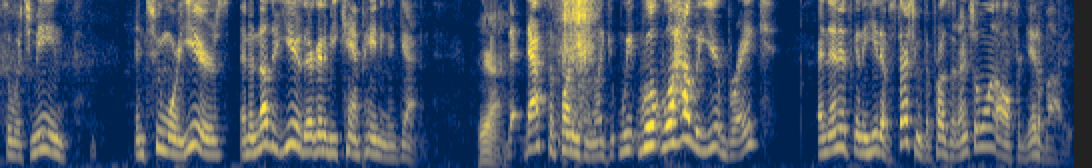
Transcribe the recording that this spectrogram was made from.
so which means in two more years, in another year, they're going to be campaigning again. Yeah. That, that's the funny thing. Like we we'll, we'll have a year break, and then it's going to heat up, especially with the presidential one. I'll forget about it.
